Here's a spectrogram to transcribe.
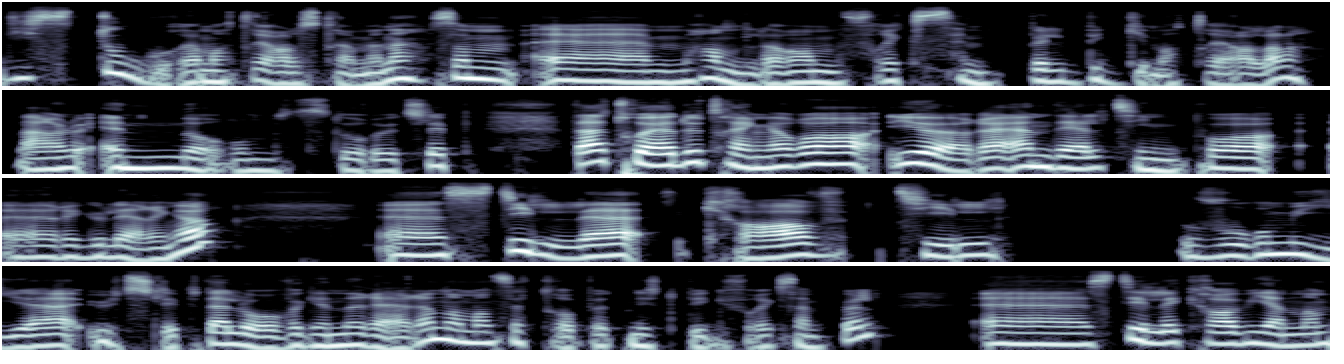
de store materialstrømmene som eh, handler om f.eks. byggematerialer. Da. Der er det enormt store utslipp. Der tror jeg du trenger å gjøre en del ting på eh, reguleringer. Eh, stille krav til hvor mye utslipp det er lov å generere når man setter opp et nytt bygg, f.eks. Eh, stille krav gjennom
